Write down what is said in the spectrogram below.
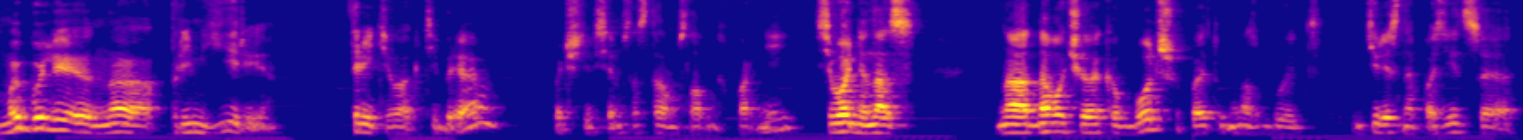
Мы были на премьере 3 октября, почти всем составом славных парней. Сегодня нас на одного человека больше, поэтому у нас будет интересная позиция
